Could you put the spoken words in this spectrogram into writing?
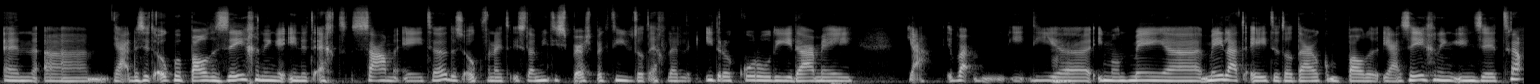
En um, ja, er zitten ook bepaalde zegeningen in het echt samen eten. Dus ook vanuit islamitisch perspectief, dat echt letterlijk iedere korrel die je daarmee, ja, die uh, iemand mee, uh, mee laat eten, dat daar ook een bepaalde ja, zegening in zit. Ja.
